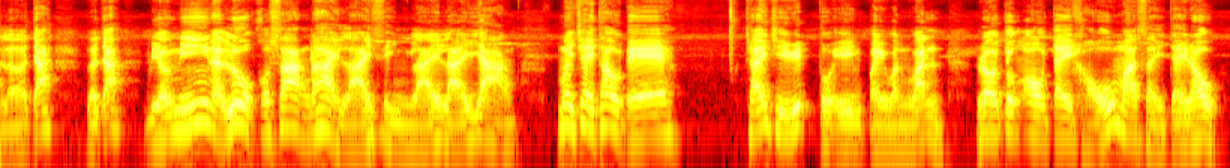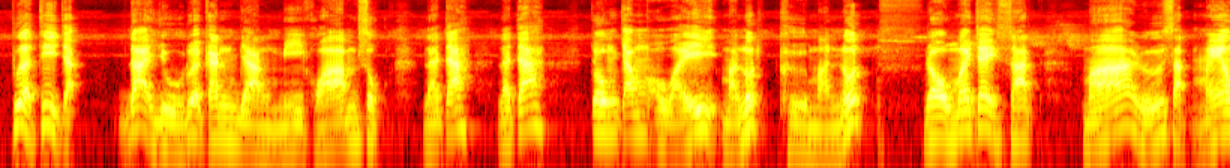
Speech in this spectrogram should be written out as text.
เหรอจ๊ะ เหรอจ๊ะเดี๋ยวนี้นะโลกเขาสร้างได้หลายสิ่งหลายหลายอย่าง ไม่ใช่เท่าแต่ใช้ชีวิตตัวเองไปวันๆเราจงเอาใจเขามาใส่ใจเรา เพื่อที่จะได้อยู่ด้วยกันอย่างมีความสุขนะจ๊ะนะจ๊ะจงจำเอาไว้มนุษย์คือมนุษย์ เราไม่ใช่สัตว์หมาหรือสัตว์แมว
